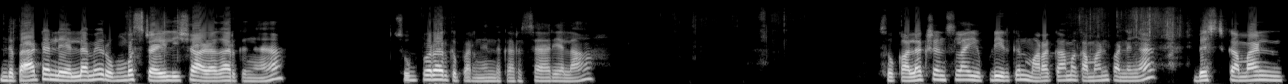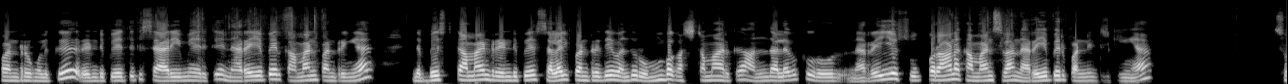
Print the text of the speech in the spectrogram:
இந்த பேட்டர்னில் எல்லாமே ரொம்ப ஸ்டைலிஷாக அழகாக இருக்குங்க. சூப்பராக இருக்கு பாருங்க இந்த கர saree ஸோ கலெக்ஷன்ஸ்லாம் எப்படி இருக்குன்னு மறக்காமல் கமெண்ட் பண்ணுங்கள் பெஸ்ட் கமெண்ட் பண்ணுறவங்களுக்கு ரெண்டு பேர்த்துக்கு சாரியுமே இருக்குது நிறைய பேர் கமெண்ட் பண்ணுறீங்க இந்த பெஸ்ட் கமெண்ட் ரெண்டு பேர் செலக்ட் பண்றதே வந்து ரொம்ப கஷ்டமா இருக்கு. அந்த அளவுக்கு ஒரு நிறைய சூப்பரான கமெண்ட்ஸ்லாம் நிறைய பேர் பண்ணிட்டு இருக்கீங்க. ஸோ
